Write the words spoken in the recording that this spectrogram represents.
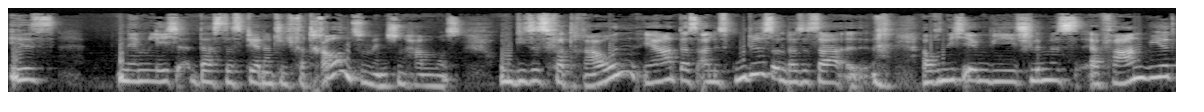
ist nämlich, dass das Pferd natürlich Vertrauen zu Menschen haben muss. Und dieses Vertrauen, ja, dass alles gut ist und dass es da äh, auch nicht irgendwie Schlimmes erfahren wird,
